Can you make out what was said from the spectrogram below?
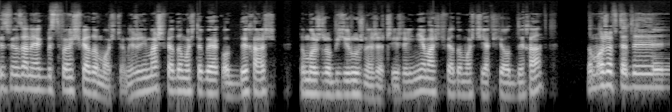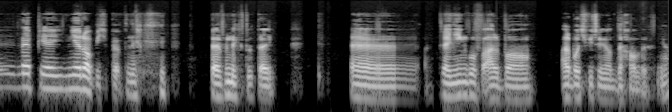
związane jakby z twoją świadomością. Jeżeli masz świadomość tego, jak oddychasz, to możesz robić różne rzeczy. Jeżeli nie masz świadomości, jak się oddycha, to może wtedy lepiej nie robić pewnych, pewnych tutaj e, treningów albo, albo ćwiczeń oddechowych, nie?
